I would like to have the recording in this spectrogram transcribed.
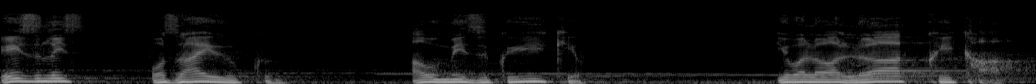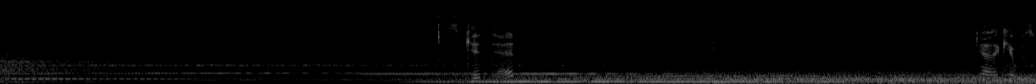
Islis was I Au mizukikyo. You are la. Is kid dead? Yeah, the kid was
